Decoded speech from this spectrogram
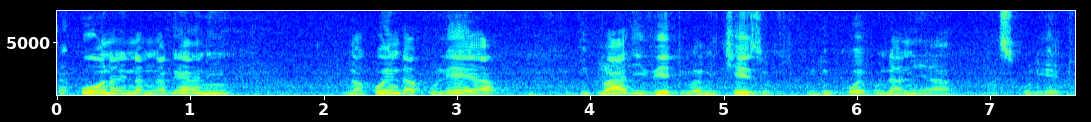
na kuona ni namna gani tunakwenda kulea vipaji vyetu vya michezo vilivyokuwepo ndani ya maskuli yetu.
